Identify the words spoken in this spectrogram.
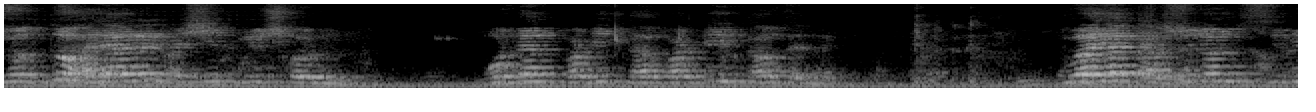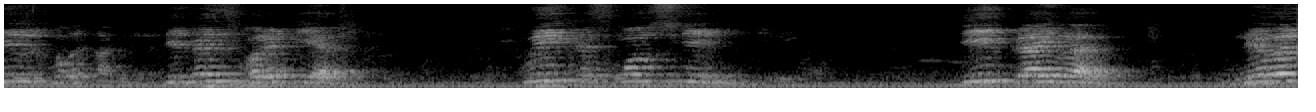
চোদ্দ হাজারের বেশি পুলিশ কর্মী more than forty forty thousand দু হাজার চারশো জন civil defence volunteer quick response team deep driver naval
